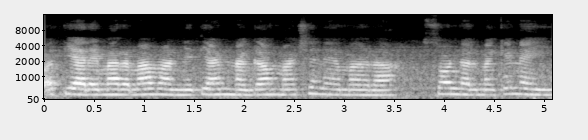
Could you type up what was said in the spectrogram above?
અત્યારે મારા મામાને ત્યાં એમના ગામમાં છે ને અમારા સોનલમાં કે નહીં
